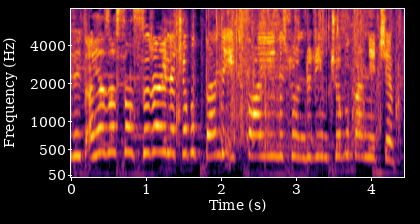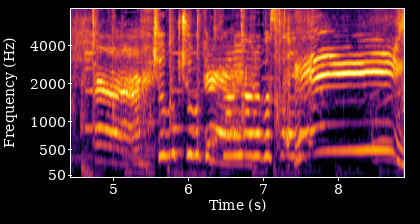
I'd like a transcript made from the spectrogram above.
Evet Ayaz Aslan sırayla çabuk ben de itfaiyeyle söndüreyim. Çabuk anneciğim. Aa. Çabuk çabuk itfaiye arabası. Evet.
